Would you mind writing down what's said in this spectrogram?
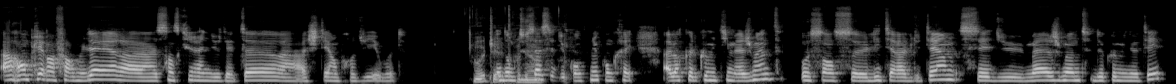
à remplir un formulaire, à s'inscrire à une newsletter, à acheter un produit ou autre. Okay, et donc tout ça c'est du contenu concret. Alors que le community management, au sens euh, littéral du terme, c'est du management de communauté.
